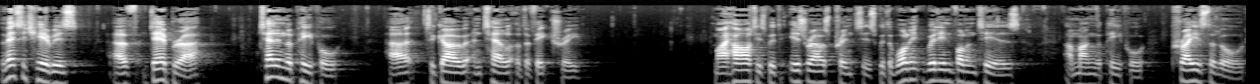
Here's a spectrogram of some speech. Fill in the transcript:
the message here is of Deborah telling the people uh, to go and tell of the victory. My heart is with Israel's princes, with the willing volunteers among the people. Praise the Lord.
